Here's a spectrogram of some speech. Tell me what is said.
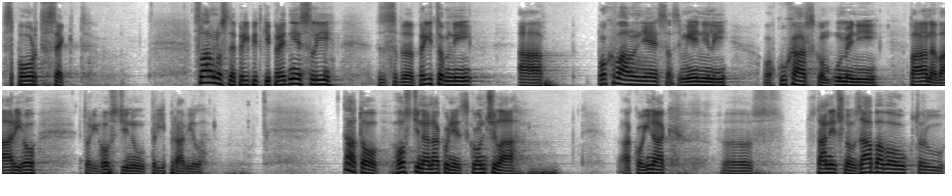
Sport Sect. Slávnostné prípitky predniesli prítomní a pochválne sa zmienili o kuchárskom umení pána Váriho, ktorý hostinu pripravil. Táto hostina nakoniec skončila ako inak e, tanečnou zábavou, ktorú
